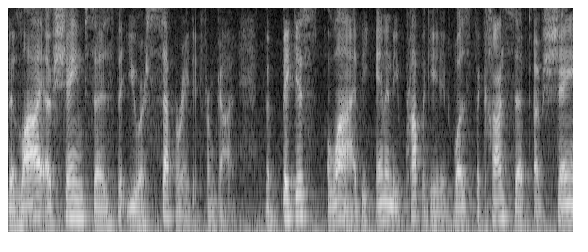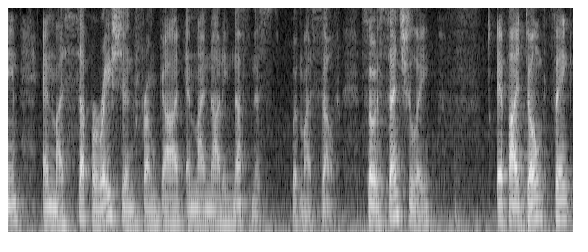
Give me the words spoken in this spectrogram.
The lie of shame says that you are separated from God. The biggest lie the enemy propagated was the concept of shame and my separation from God and my not enoughness with myself. So essentially, if I don't think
